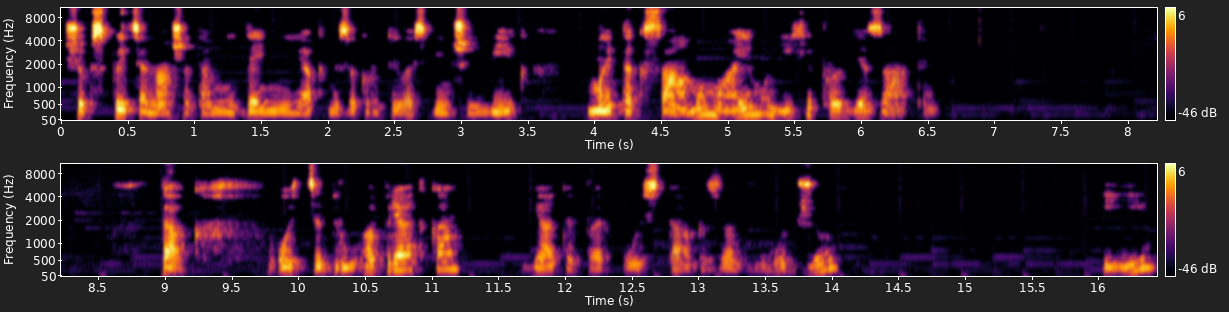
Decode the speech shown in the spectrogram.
щоб спиця наша там ніде ніяк не закрутилась в інший бік, ми так само маємо їх і пров'язати. Так, ось це друга прядка. Я тепер ось так заводжу і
